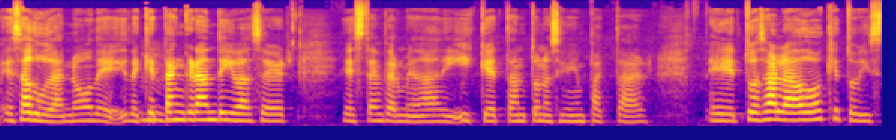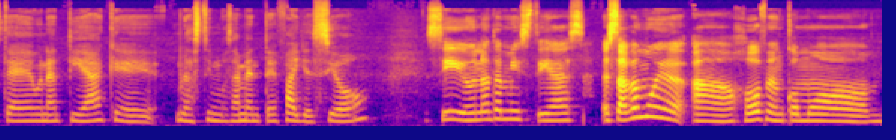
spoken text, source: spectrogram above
esa duda, ¿no? De, de qué tan grande iba a ser esta enfermedad y, y qué tanto nos iba a impactar. Eh, tú has hablado que tuviste una tía que lastimosamente falleció. Sí, una de mis tías estaba muy ah, joven, como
